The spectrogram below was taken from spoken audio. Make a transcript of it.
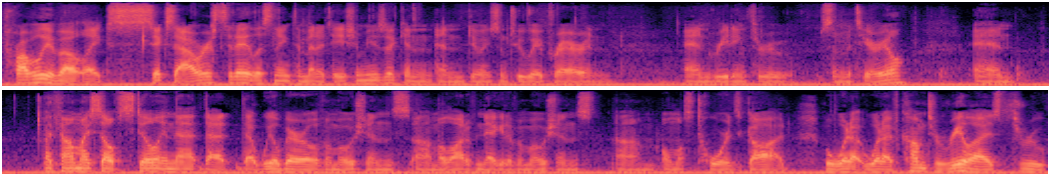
probably about like six hours today listening to meditation music and, and doing some two way prayer and and reading through some material, and I found myself still in that that that wheelbarrow of emotions, um, a lot of negative emotions um, almost towards God. But what I, what I've come to realize through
